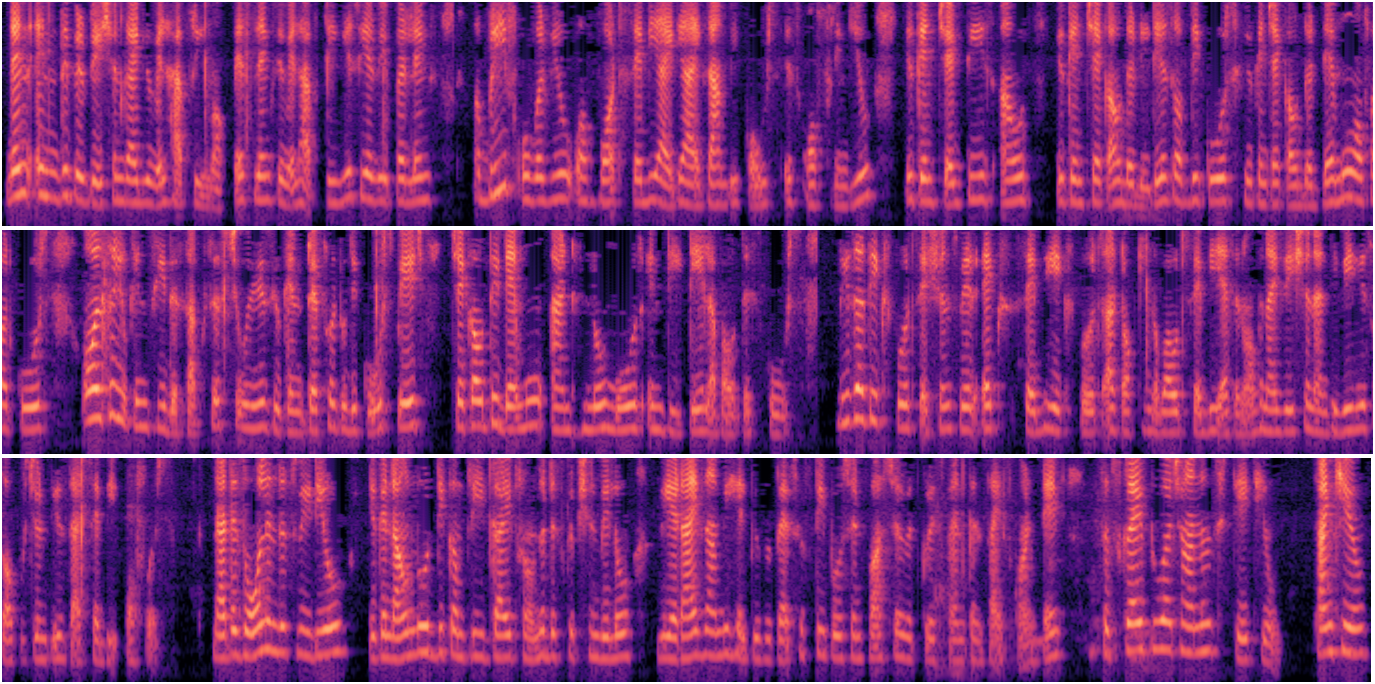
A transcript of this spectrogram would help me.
Then in the preparation guide, you will have free mock test links, you will have previous year paper links, a brief overview of what SEBI IT ixamBee course is offering you. You can check these out. You can check out the details of the course. You can check out the demo of our course. Also, you can see the success stories. You can refer to the course page, check out the demo and know more in detail about this course. These are the expert sessions where ex-SEBI experts are talking about SEBI as an organization and the various opportunities that SEBI offers. That is all in this video. You can download the complete guide from the description below. We at ixamBee help you prepare 50% faster with crisp and concise content. Subscribe to our channel. Stay tuned. Thank you.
